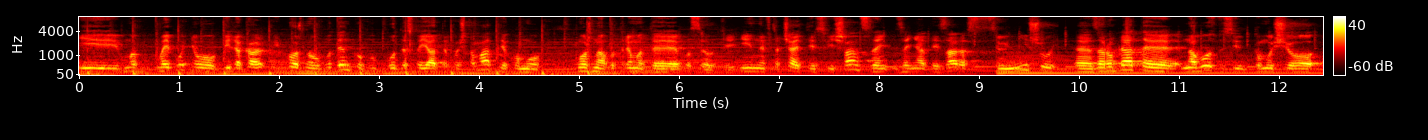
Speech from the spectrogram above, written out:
і в майбутньому біля кожного будинку буде стояти почтомат, в якому можна отримати посилки. І не втрачайте свій шанс зай- зайняти зараз цю нішу, заробляти на воздусі, тому що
